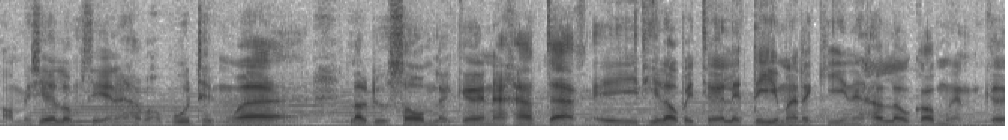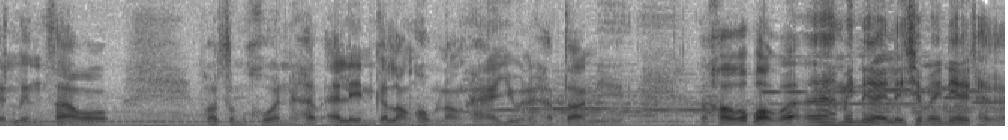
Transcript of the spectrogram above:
อ๋อไม่ใช่อารมณ์เสียนะครับเขาพูดถึงว่าเราดูโทมเหลือเกินนะครับ จากไอ้ที่เราไปเจอเลตตี้มาตะกี้นะครับ เราก็เหมือนเกิดเรื่องเศร้าพอสมควรนะครับแอเลนก็ร้องห่มร้องไห้อยู่นะครับ ตอนนี้ แล้วเขาก็บอกว่าเออไม่เหนื่อยเลยใช่ไหมเนี่ยเธอ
